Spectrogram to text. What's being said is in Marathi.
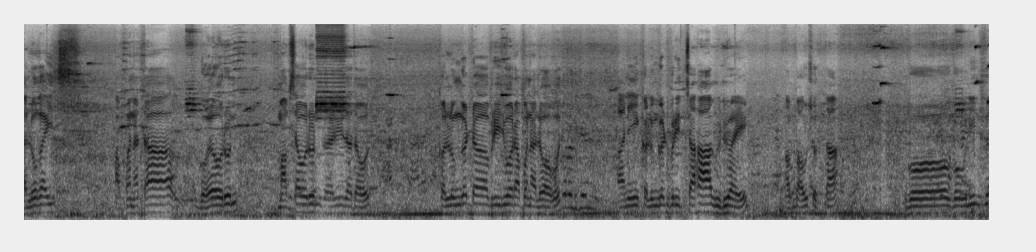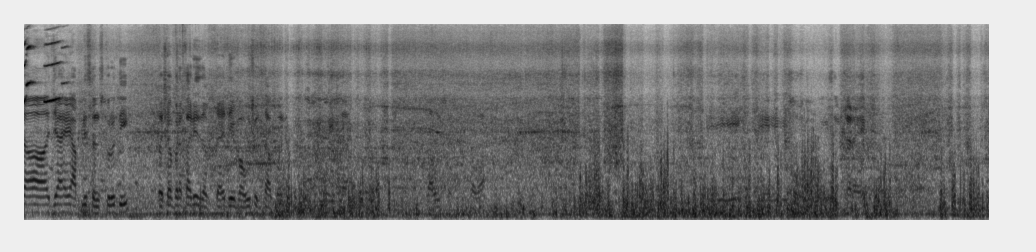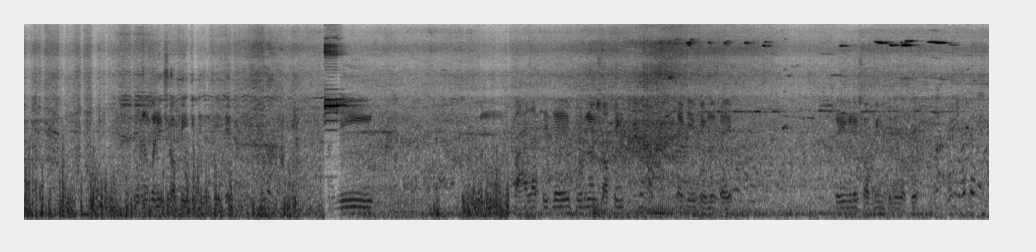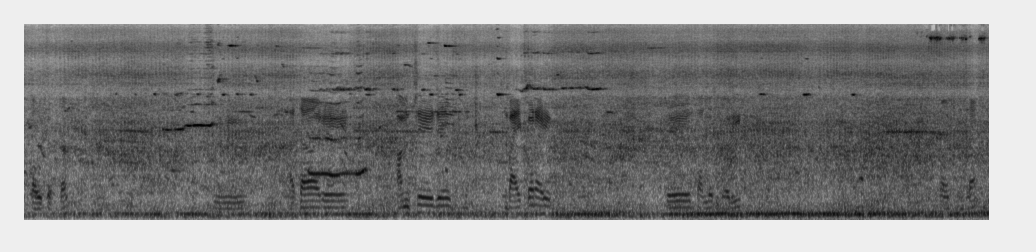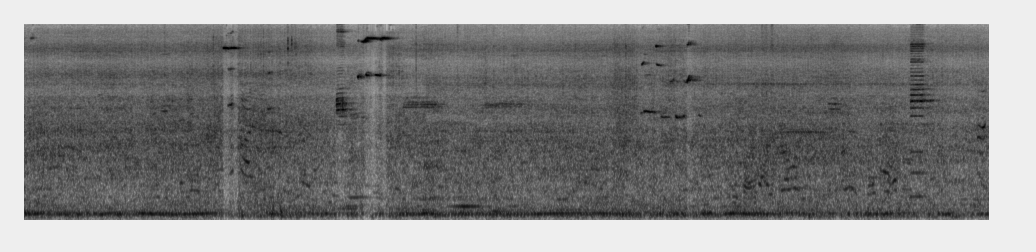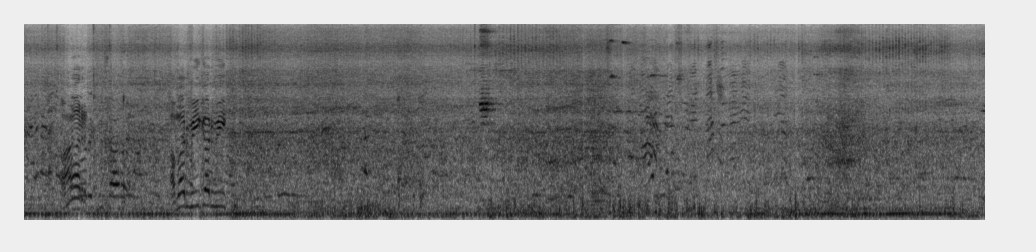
हॅलो गाईज आपण आता गोव्यावरून म्हापसावरून घरी जात आहोत. कलुंगट ब्रिजवर आपण आलो आहोत. आणि कलुंगट ब्रिजचा हा व्हिडिओ आहे. आपण पाहू शकता. गो गोवणी जे आहे आपली संस्कृती कशा प्रकारे जपत आहे ते पाहू शकता आपण इथलं पाहू शकता बघा हे हे shopping सेंटर आहे पूर्णपणे शॉपिंग केली जाते इथे. आणि पाहायला तिथे पूर्ण शॉपिंगसाठी फेमस आहे. सगळीकडे शॉपिंग केली जाते. पाहू शकता. आता हे आमचे जे बायकर आहेत ते चाललेत घरी. पाहू शकता. अमर। अमर वी कर वी।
